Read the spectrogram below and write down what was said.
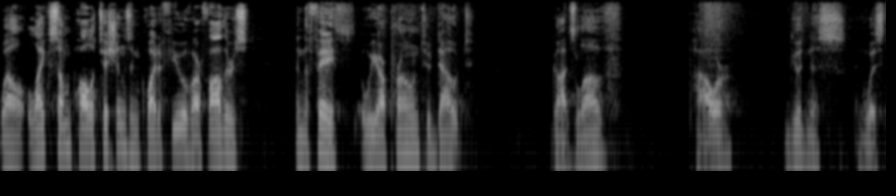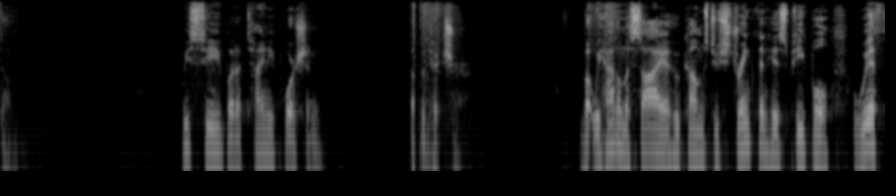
Well, like some politicians and quite a few of our fathers in the faith, we are prone to doubt God's love, power, goodness, and wisdom. We see but a tiny portion of the picture. But we have a Messiah who comes to strengthen his people with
